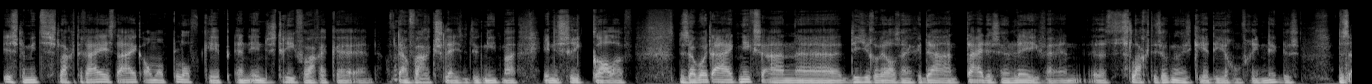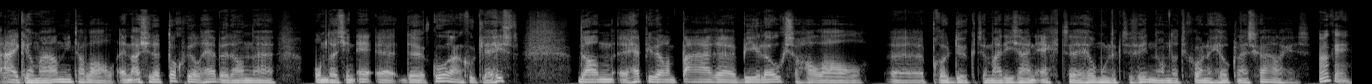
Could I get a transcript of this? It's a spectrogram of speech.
islamitische slachterij is het eigenlijk allemaal plofkip en industrievarken. En, of nou, varkensvlees natuurlijk niet, maar industriekalf. Dus daar wordt eigenlijk niks aan eh, dierenwelzijn gedaan tijdens hun leven. En het slacht is ook nog eens een keer dieronvriendelijk. Dus dat is eigenlijk helemaal niet halal. En als je dat toch wil hebben, dan omdat je een, eh, eh, de Koran goed leest... dan eh, heb je wel een paar eh, biologische halal producten. Maar die zijn echt heel moeilijk te vinden, omdat het gewoon nog heel kleinschalig is. Oké,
